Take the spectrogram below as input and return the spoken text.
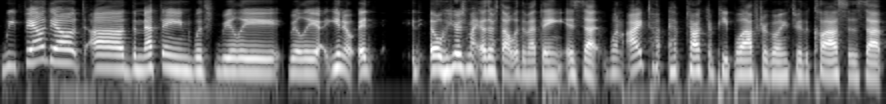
we found out uh, the methane was really really you know it, it, oh here's my other thought with the methane is that when I t- have talked to people after going through the classes that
